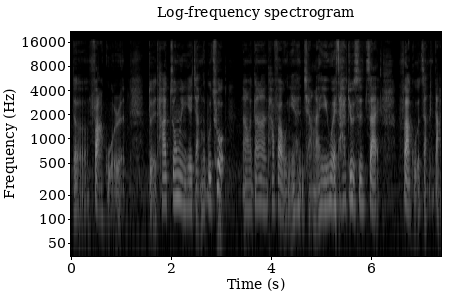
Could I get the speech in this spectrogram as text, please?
的法国人，对她中文也讲得不错，然后当然她法文也很强啦，因为她就是在法国长大。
